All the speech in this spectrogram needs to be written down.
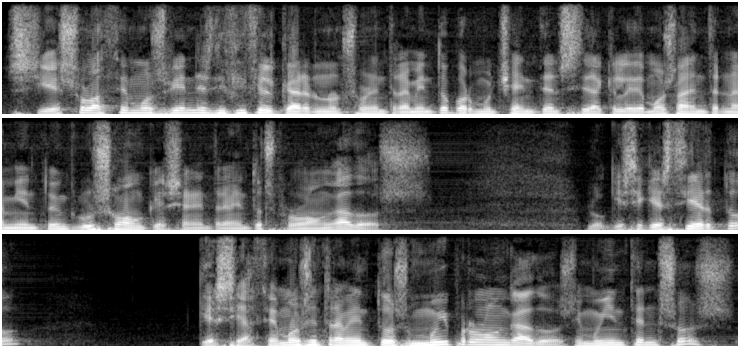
si eso lo hacemos bien, es difícil caer en un sobreentrenamiento por mucha intensidad que le demos al entrenamiento, incluso aunque sean entrenamientos prolongados. Lo que sí que es cierto, que si hacemos entrenamientos muy prolongados y muy intensos,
